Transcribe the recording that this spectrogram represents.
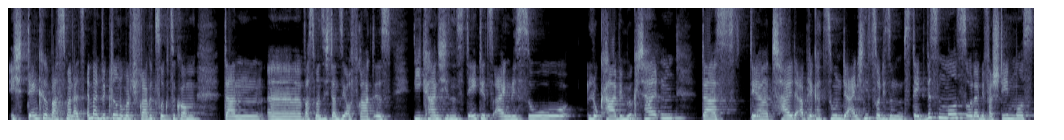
ich denke, was man als Ember-Entwicklerin, um auf die Frage zurückzukommen, dann, äh, was man sich dann sehr oft fragt, ist, wie kann ich diesen State jetzt eigentlich so lokal wie möglich halten, dass der Teil der Applikation, der eigentlich nichts von diesem State wissen muss oder den verstehen muss,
